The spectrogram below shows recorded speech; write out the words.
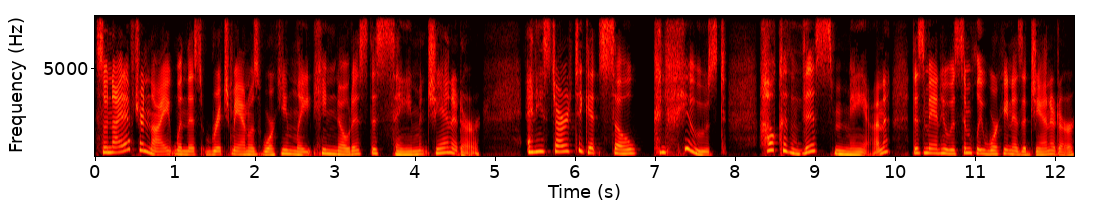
So, night after night, when this rich man was working late, he noticed the same janitor and he started to get so confused. How could this man, this man who was simply working as a janitor,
